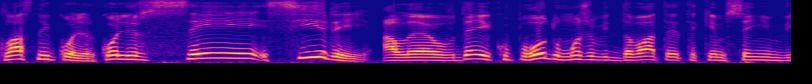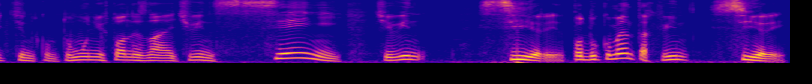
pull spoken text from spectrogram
класний колір. Колір се- сірий, але в деяку погоду може віддавати таким синім відтінком. Тому ніхто не знає, чи він синій, чи він сірий. По документах він сірий.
